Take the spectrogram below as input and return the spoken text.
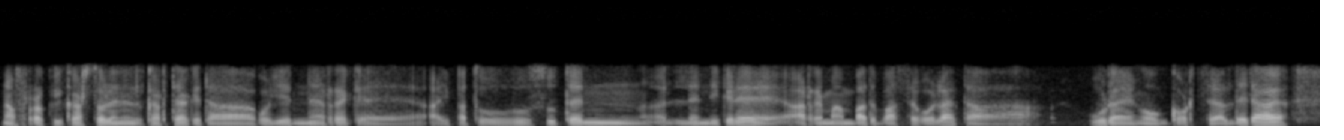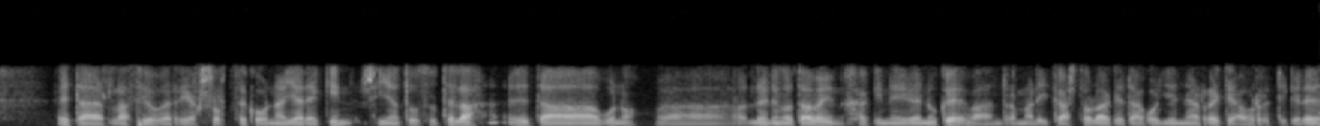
Nafarroko ikastolen elkarteak eta goienerrek e, aipatu zuten lehendik ere harreman bat bazegoela eta ura engon kortze aldera eta erlazio berriak sortzeko nahiarekin sinatu zutela. Eta, bueno, ba, lehenengo eta behin, jakin nahi genuke, ba, Andramari ikastolak eta goienerrek aurretik ere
